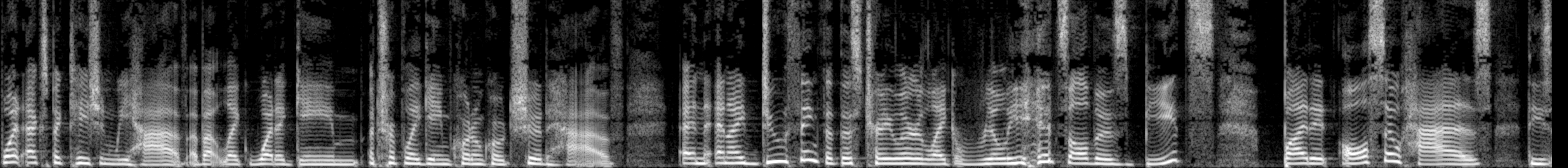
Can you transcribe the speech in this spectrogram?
what expectation we have about like what a game a AAA game quote unquote should have. And and I do think that this trailer like really hits all those beats, but it also has these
